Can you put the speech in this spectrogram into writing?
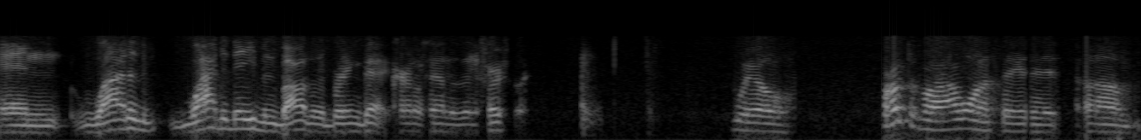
And why did why did they even bother to bring back Colonel Sanders in the first place? Well, first of all, I want to say that um,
